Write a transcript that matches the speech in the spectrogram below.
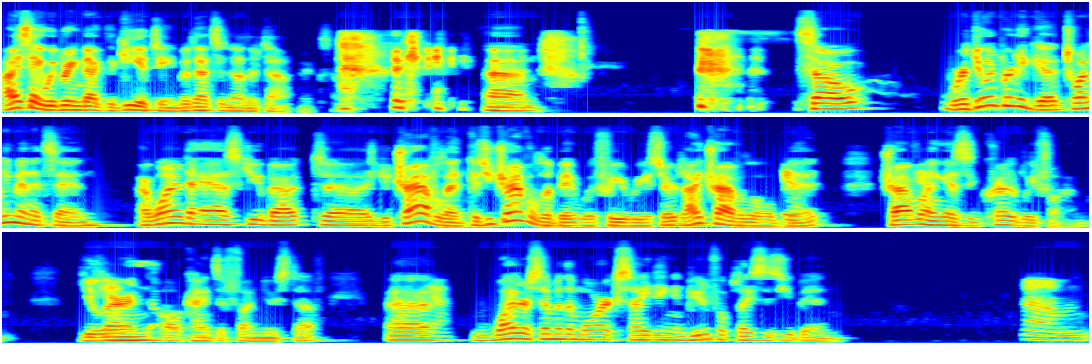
I say we bring back the guillotine, but that's another topic. So. okay. Um, so we're doing pretty good. Twenty minutes in. I wanted to ask you about uh, your traveling because you traveled a bit with free research. I travel a little yeah. bit. Traveling yeah. is incredibly fun. You yes. learn all kinds of fun new stuff. Uh, yeah. What are some of the more exciting and beautiful places you've been? Um,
